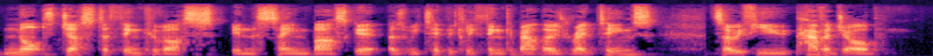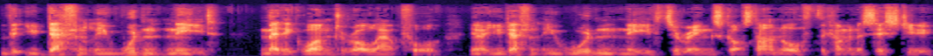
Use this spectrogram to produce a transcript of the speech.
not just to think of us in the same basket as we typically think about those red teams. So if you have a job that you definitely wouldn't need Medic One to roll out for, you know, you definitely wouldn't need to ring ScotSTAR North to come and assist you.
